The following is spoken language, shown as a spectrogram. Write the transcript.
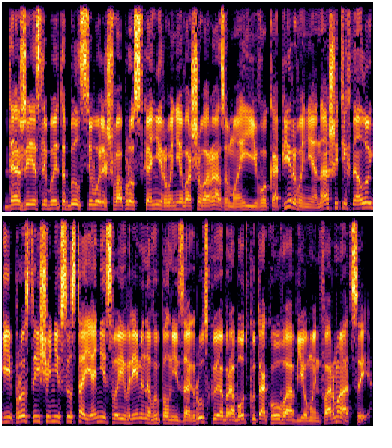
Даже если бы это был всего лишь вопрос сканирования вашего разума и его копирования, наши технологии просто еще не в состоянии своевременно выполнить загрузку и обработку такого объема информации.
